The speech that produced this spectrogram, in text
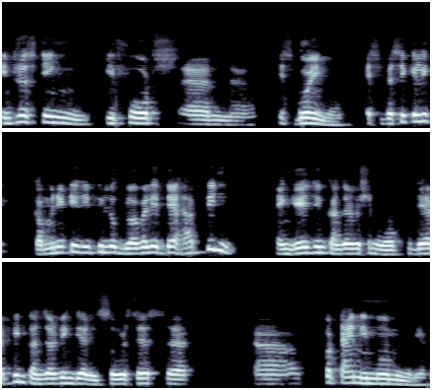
interesting efforts and uh, it's going on it's basically communities, if you look globally, they have been engaged in conservation work. They have been conserving their resources uh, uh, for time immemorial,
